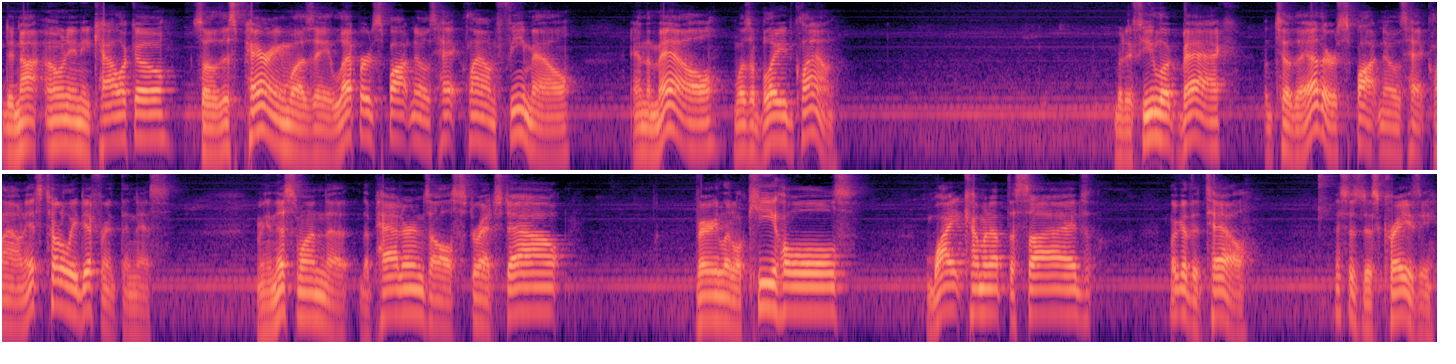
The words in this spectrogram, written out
did not own any calico. So this pairing was a leopard spot nose het clown female and the male was a blade clown. But if you look back to the other spot nose het clown, it's totally different than this. I mean, this one, the, the pattern's all stretched out. Very little keyholes. White coming up the sides. Look at the tail. This is just crazy.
